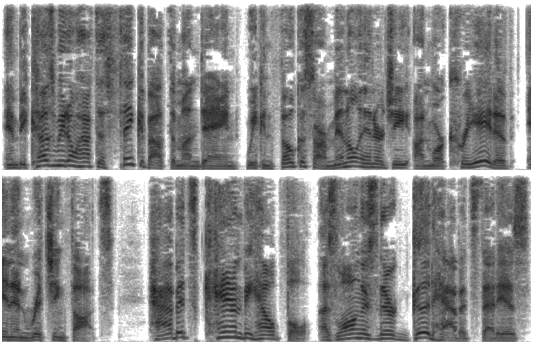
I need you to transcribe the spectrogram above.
And because we don't have to think about the mundane, we can focus our mental energy on more creative and enriching thoughts. Habits can be helpful, as long as they're good habits, that is.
